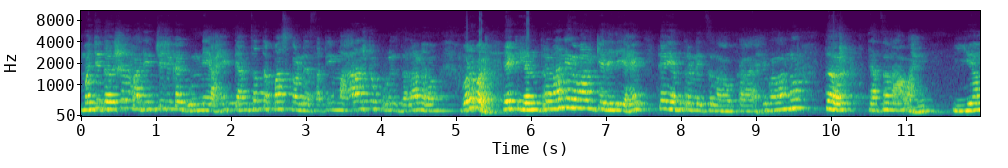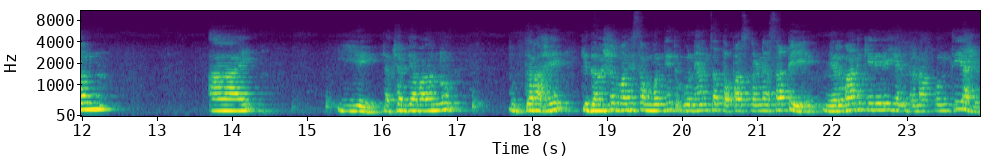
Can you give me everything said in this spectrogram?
म्हणजे दहशतवादींचे जे काही गुन्हे आहेत त्यांचा तपास करण्यासाठी महाराष्ट्र पोलीस दलानं बरोबर एक यंत्रणा निर्माण केलेली आहे. त्या यंत्रणेचं नाव काय आहे बाळांनो? तर त्याचं नाव आहे एन आय ए. लक्षात घ्या बाळांनो उत्तर आहे की दहशतवादी संबंधित गुन्ह्यांचा तपास करण्यासाठी निर्माण केलेली यंत्रणा कोणती आहे?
